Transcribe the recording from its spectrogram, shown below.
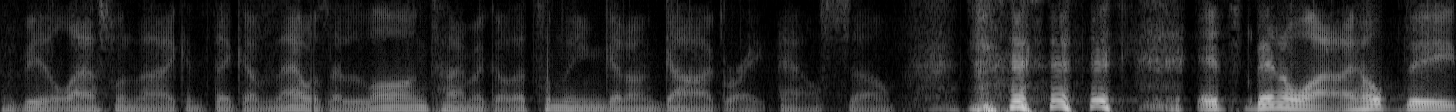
would be the last one that I can think of. And that was a long time ago. That's something you can get on GOG right now. So it's been a while. I hope they,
